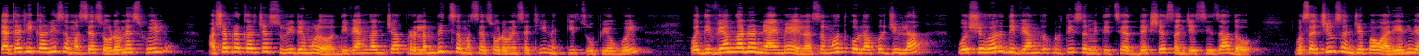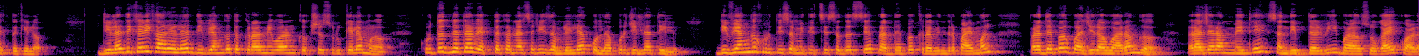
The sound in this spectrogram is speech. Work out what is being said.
त्या त्या ठिकाणी समस्या सोडवण्यास होईल. अशा प्रकारच्या सुविधेमुळं दिव्यांगांच्या प्रलंबित समस्या सोडवण्यासाठी नक्कीच उपयोग होईल व दिव्यांगांना न्याय मिळेल असं मत कोल्हापूर जिल्हा व शहर दिव्यांग कृती समितीचे अध्यक्ष संजय सिंह जाधव व सचिव संजय पवार यांनी व्यक्त केलं. जिल्हाधिकारी कार्यालयात दिव्यांग तक्रार निवारण कक्ष सुरू केल्यामुळं कृतज्ञता व्यक्त करण्यासाठी जमलेल्या कोल्हापूर जिल्ह्यातील दिव्यांग कृती समितीचे सदस्य प्राध्यापक रवींद्र पायमल प्राध्यापक बाजीराव वारंग राजाराम मेथे संदीप दळवी बाळासो गायकवाड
